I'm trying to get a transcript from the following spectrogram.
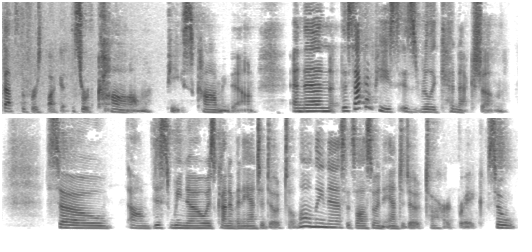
That's the first bucket, the sort of calm piece, calming down. And then the second piece is really connection. So um, this we know is kind of an antidote to loneliness. It's also an antidote to heartbreak. So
